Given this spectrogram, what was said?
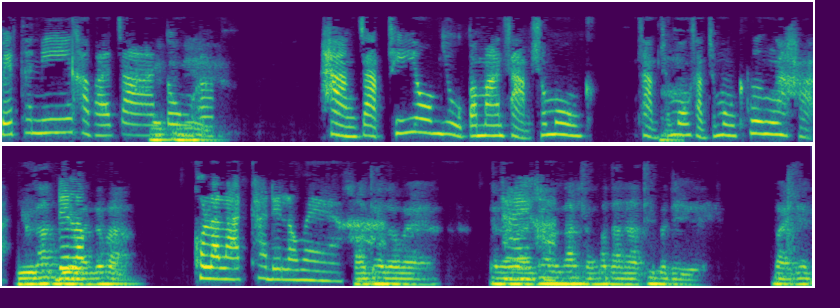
เบธานีค่ะพระอาจารย์ตรง ห่างจากที่โยมอยู่ประมาณสามชั่วโมงสามชั่วโมงสามชั่วโมงครึ่งอะค่ะ อยู่รัฐเดียวกันหรือเปล่าคนละรัฐค่ะเดลาแวร์ค่ะเดลาแวร์เดลาแวร์ก็รัฐของประธานาธิบดีไบเดน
